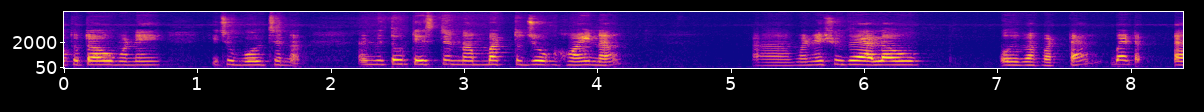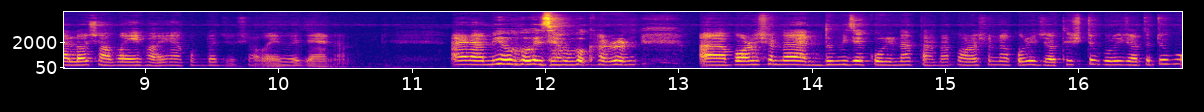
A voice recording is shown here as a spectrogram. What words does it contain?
অতটাও মানে কিছু বলছে না। এমনিতেও টেস্টের নাম্বার তো যোগ হয় না। মানে শুধু অ্যালাউ ওই ব্যাপারটা বাট অ্যালাউ সবাই হয়, এখনকার যুগ সবাই হয়ে যায় না। আর আমিও হয়ে যাব, কারণ পড়াশোনা একদমই যে করি না তা না। পড়াশোনা করি, যথেষ্ট করি, যতটুকু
